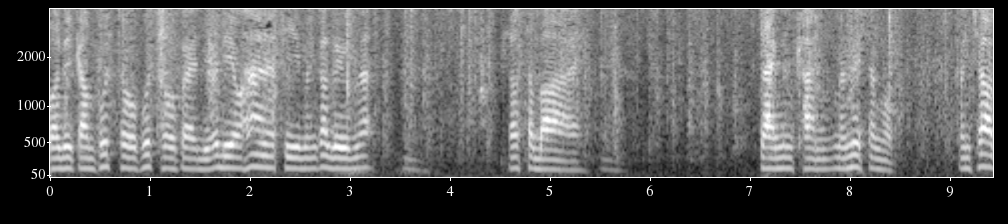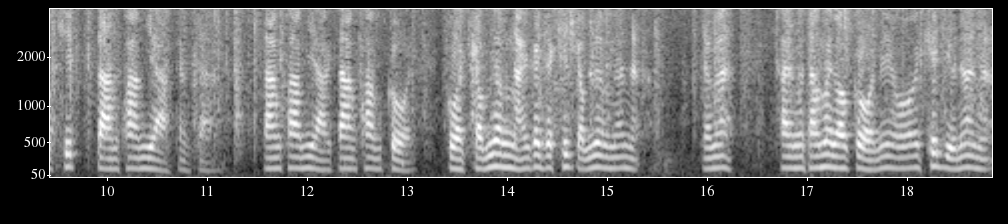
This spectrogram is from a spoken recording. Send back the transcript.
บริกรรมพุทโธพุทโธไปเดี๋ยวเดียวห้านาทีมันก็ลืมแล้วแล้วสบาย ใจมันคันมันไม่สงบ มันชอบคิดตามความอยากต่างๆ ตามความอยากตามความโกรธโกรธกับเรื่องไหนก็จะคิดกับเรื่องนั้นอะใช่ไหมใครมาทำให้เราโกรธนี่โอ้คิดอยู่นั่นอะ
